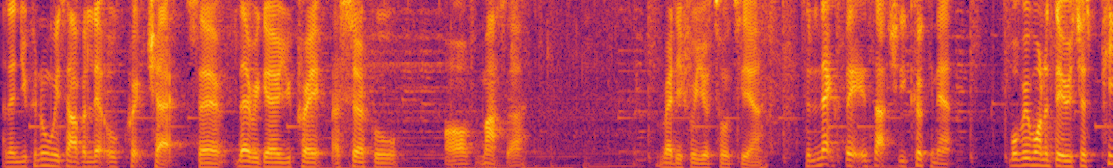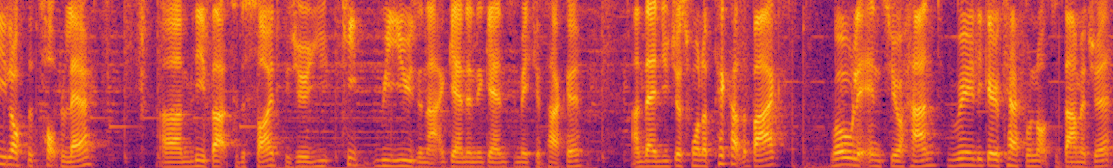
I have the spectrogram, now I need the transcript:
And then you can always have a little quick check. So there we go, you create a circle of masa ready for your tortilla. So the next bit is actually cooking it. What we want to do is just peel off the top layer, um, leave that to the side because you keep reusing that again and again to make your taco. And then you just want to pick up the bag, roll it into your hand, really go careful not to damage it,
